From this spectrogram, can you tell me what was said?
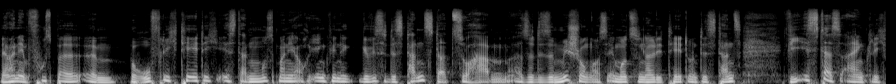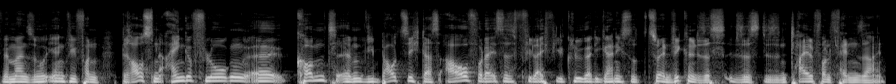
wenn man im Fußball ähm, beruflich tätig ist, dann muss man ja auch irgendwie eine gewisse Distanz dazu haben. Also diese Mischung aus Emotionalität und Distanz. Wie ist das eigentlich, wenn man so irgendwie von draußen eingeflogen äh, kommt? Ähm, wie baut sich das auf? Oder ist es vielleicht viel klüger, die gar nicht so zu entwickeln, dieses, dieses, diesen Teil von Fan sein?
